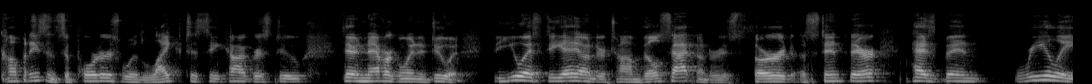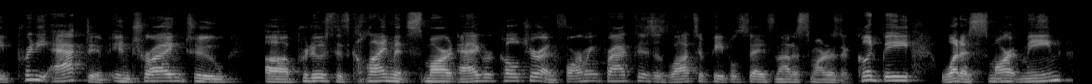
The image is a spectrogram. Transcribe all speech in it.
companies and supporters would like to see Congress do, they're never going to do it. The USDA under Tom Vilsack, under his third stint there, has been really pretty active in trying to uh, produce this climate smart agriculture and farming practices. Lots of people say it's not as smart as it could be. What does smart mean?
